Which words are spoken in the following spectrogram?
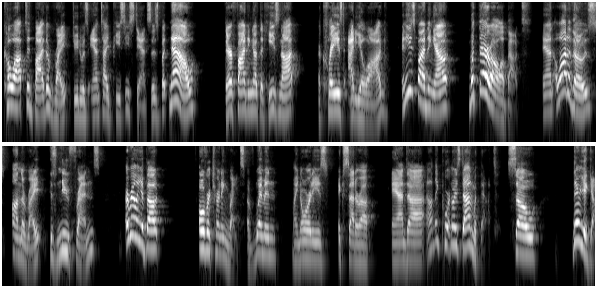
co opted by the right due to his anti PC stances. But now they're finding out that he's not a crazed ideologue, and he's finding out what they're all about. And a lot of those on the right, his new friends, are really about overturning rights of women, minorities, etc. And uh, I don't think Portnoy's down with that. So there you go.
